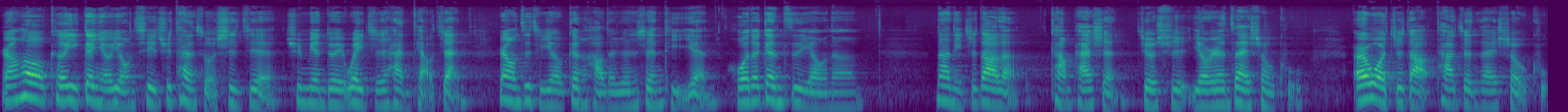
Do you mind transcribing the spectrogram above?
然后可以更有勇气去探索世界，去面对未知和挑战？让自己有更好的人生体验，活得更自由呢？那你知道了，compassion 就是有人在受苦，而我知道他正在受苦，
